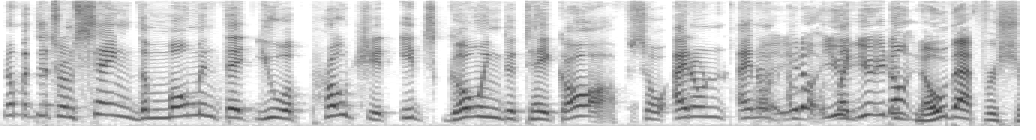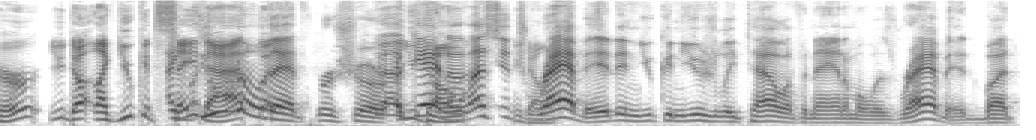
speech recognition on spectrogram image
no but that's what i'm saying the moment that you approach it it's going to take off so i don't i don't you don't you, like, you, you don't know that for sure. You don't like you could say that I do that. know but- that for sure. Yeah, Again, unless it's rabid, and you can usually tell if an animal is rabid. But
